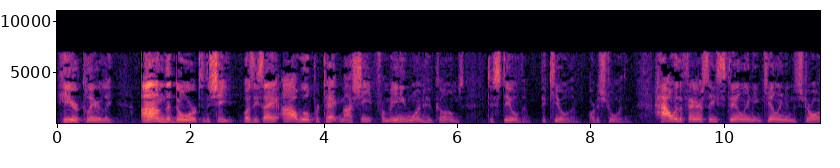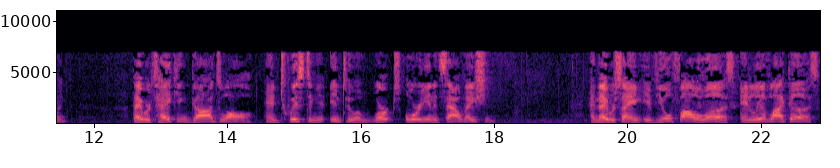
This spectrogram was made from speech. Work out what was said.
here clearly, I'm the door to the sheep. What's he saying? I will protect my sheep from anyone who comes to steal them, to kill them, or destroy them. How were the Pharisees stealing and killing and destroying? They were taking God's law and twisting it into a works oriented salvation. And they were saying, if you'll follow us and live like us,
